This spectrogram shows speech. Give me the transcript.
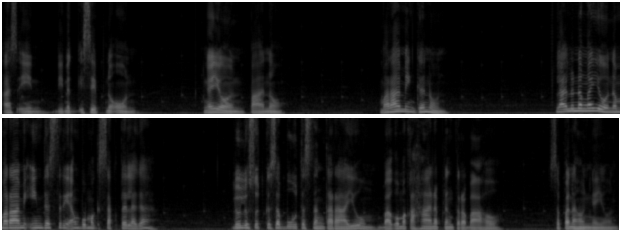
as in, di nag-isip noon. Ngayon, paano? Maraming ganun. Lalo na ngayon na maraming industry ang bumagsak talaga. Lulusot ka sa butas ng karayom bago makahanap ng trabaho sa panahon ngayon.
